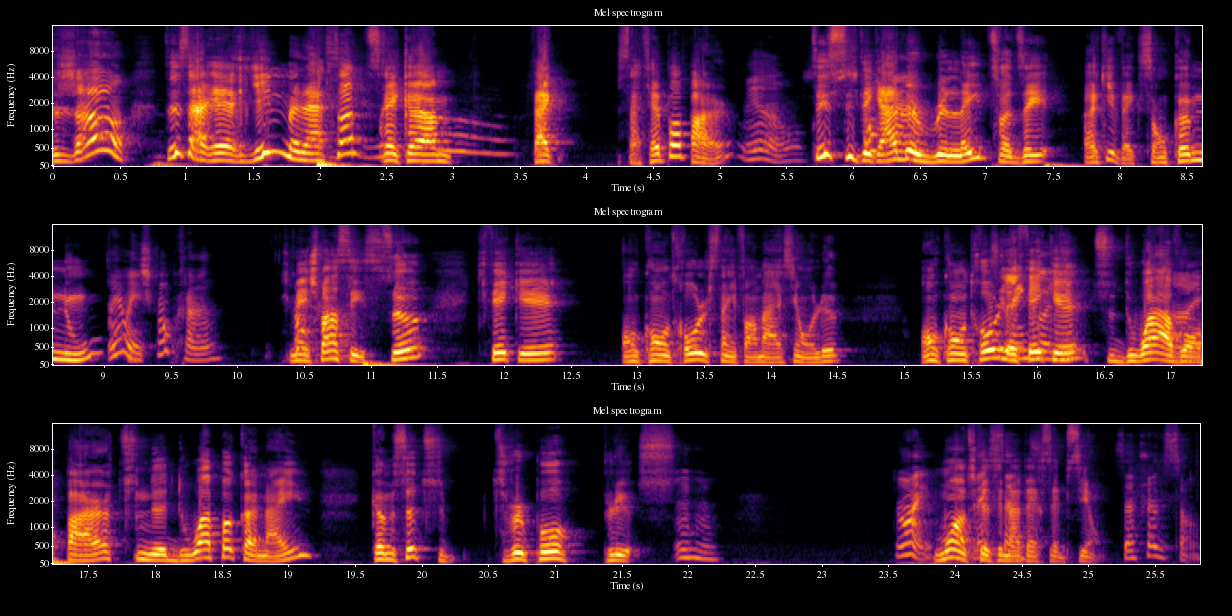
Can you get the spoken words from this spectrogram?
genre, tu sais, ça aurait rien de menaçant pis tu serais comme, fait que, ça fait pas peur. Tu sais, si t'es capable de relate, tu vas te dire, ok, fait qu'ils sont comme nous, Oui, oui, je comprends. mais je pense que c'est ça qui fait que on contrôle cette information-là. On contrôle le fait que tu dois avoir Ouais. peur, tu ne dois pas connaître. Comme ça, tu, tu veux pas plus. Mhm. Ouais. Moi, en tout cas, c'est ma perception. Ça fait du sens.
